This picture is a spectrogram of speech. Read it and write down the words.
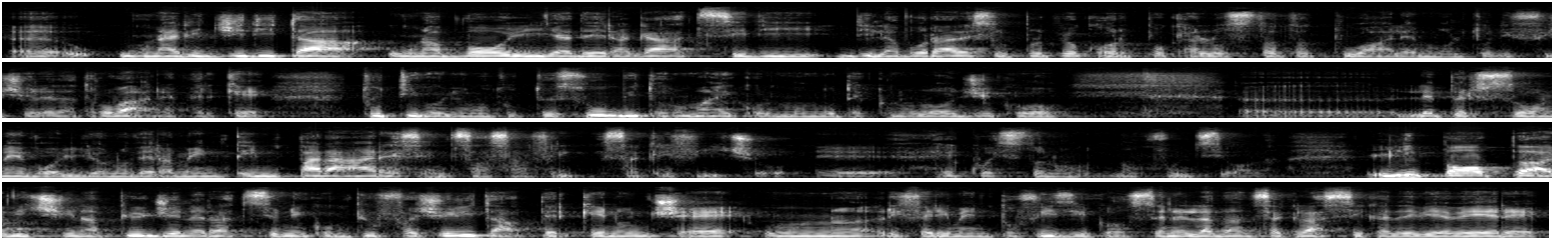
eh, una rigidità, una voglia dei ragazzi di, di lavorare sul proprio corpo che allo stato attuale è molto difficile da trovare perché tutti vogliono tutto e subito, ormai col mondo tecnologico eh, le persone vogliono veramente imparare senza sacrificio e, e questo no, non funziona. L'hip hop avvicina più generazioni con più facilità perché non c'è un riferimento fisico. Se nella danza classica devi avere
